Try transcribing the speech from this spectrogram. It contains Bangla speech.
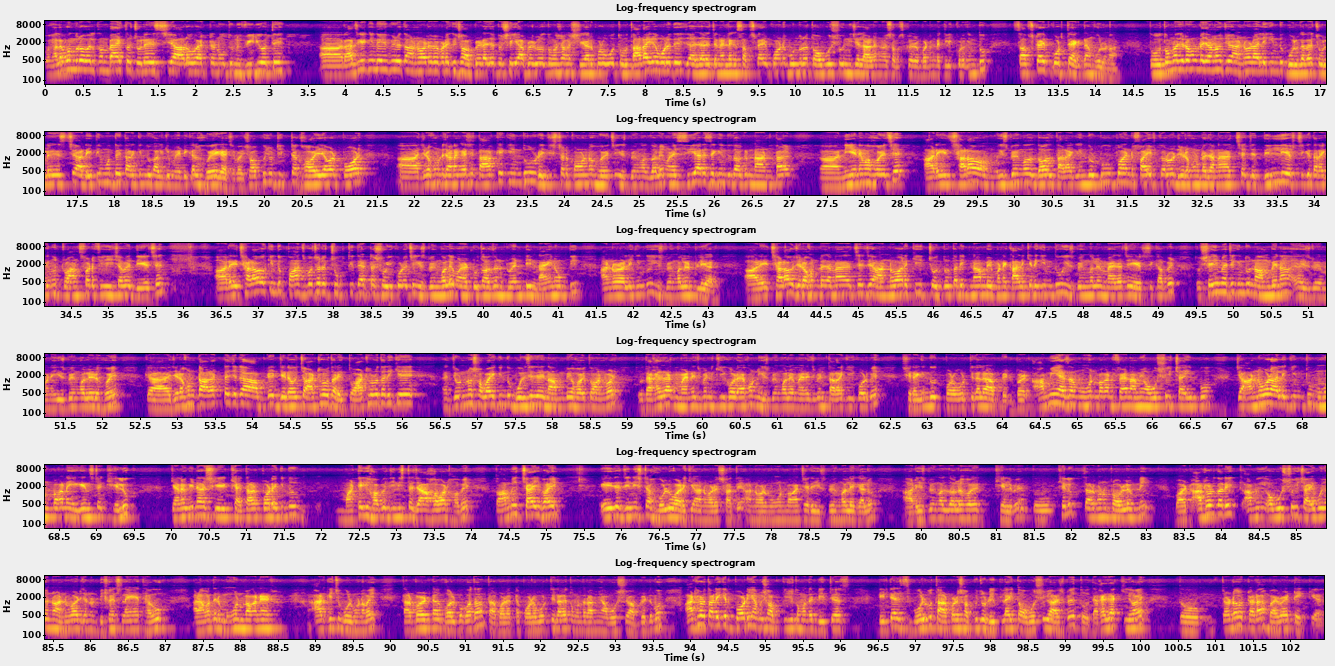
তো হ্যালো বন্ধুরা ওয়েলকাম ব্যাক তো চলে এসেছি আরও একটা নতুন ভিডিওতে। আর আজকে কিন্তু এই ভিডিওতে আনোয়ারের ব্যাপারে কিছু আপডেট আছে, তো সেই আপডেটগুলো তোমার সঙ্গে শেয়ার করব। তো তার আগে বলে দিই যা যারা চ্যানেলটাকে সাবস্ক্রাইব করেন বন্ধুরা, তো অবশ্যই নিচে লাল রঙের সাবস্ক্রাইব বাটনটা ক্লিক করে কিন্তু সাবস্ক্রাইব করতে একদম ভুলো না। তো তোমরা যেরকমটা জানো যে আনোয়ার আলী কিন্তু কলকাতা চলে এসেছে, আর ইতিমধ্যেই তার কিন্তু কালকে মেডিকেল হয়ে গেছে। ভাই সব কিছু ঠিকঠাক হয়ে যাওয়ার পর যেরকমটা জানা গেছে, তাকে কিন্তু রেজিস্টার করানো হয়েছে ইস্ট বেঙ্গল দলে। মানে সিআরএসে কিন্তু তাকে নামটা নিয়ে নেওয়া হয়েছে। আর এছাড়াও ইস্ট বেঙ্গল দল, তারা কিন্তু টু পয়েন্ট ফাইভ করোড় যেরকমটা জানা যাচ্ছে যে দিল্লি এফসিকে তারা কিন্তু ট্রান্সফার ফি হিসাবে দিয়েছে। আর এছাড়াও কিন্তু পাঁচ বছরের চুক্তিতে একটা সই করেছে ইস্ট বেঙ্গলে মানে টু থাউজেন্ড টোয়েন্টি নাইন অবধি আনোয়ার আলী কিন্তু ইস্ট বেঙ্গলের প্লেয়ার আর এছাড়াও যেরকমটা জানা যাচ্ছে যে আনোয়ার কি চোদ্দ তারিখ নামবে মানে কালকের কিন্তু ইস্ট বেঙ্গলের ম্যাচ আছে এফসি কাপের তো সেই ম্যাচে কিন্তু নামবে না মানে ইস্ট বেঙ্গলের হয়ে। যেরকমটা আরেকটা যেটা আপডেট যেটা হচ্ছে আঠেরো তারিখ, তো আঠেরো তারিখে জন্য সবাই কিন্তু বলছে যে নামবে হয়তো আনোয়ার। তো দেখা যাক ম্যানেজমেন্ট কী করে এখন ইস্ট বেঙ্গলের ম্যানেজমেন্ট তারা কী করবে, সেটা কিন্তু পরবর্তীকালে আপডেট বাট আমি অ্যাজ আ মোহনবাগান ফ্যান আমি অবশ্যই চাইব যে আনোয়ার আলী কিন্তু মোহনবাগানের এগেনস্টে খেলুক। কেন কি না সে তারপরে কিন্তু মাঠেই হবে, জিনিসটা যা হওয়ার হবে। তো আমি চাই ভাই, এই যে জিনিসটা হলো আর কি আনোয়ারের সাথে। আনোয়ার মোহনবাগান ছেড়ে ইস্ট বেঙ্গলে গেল। আর ইস্ট বেঙ্গল দলে হয়ে খেলবে। তো খেলুক, তার কোনো প্রবলেম নেই। বাট আঠেরো তারিখ আমি অবশ্যই চাইব যেন আনোয়ার যেন ডিফেন্স লাইনে থাকুক। আর আমাদের মোহনবাগানের আর কিছু বলব না ভাই। তারপর একটা গল্প কথা, তারপর একটা পরবর্তীকালে তোমাদের আমি অবশ্যই আপডেট দেবো। আঠেরো তারিখের পরই আমি সব কিছু তোমাদের ডিটেলস ডিটেলস বলব, তারপরে সব কিছু রিপ্লাই তো অবশ্যই আসবে। তো দেখা যাক কী হয়। তো চলো tata bye bye take care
